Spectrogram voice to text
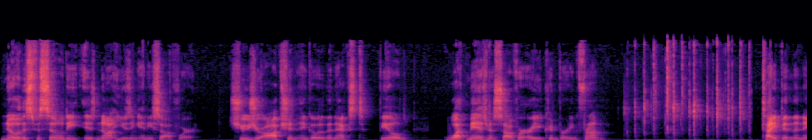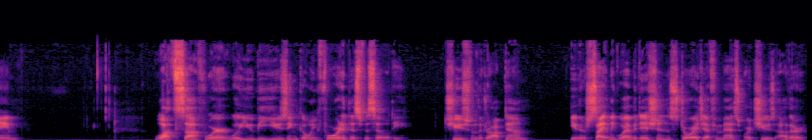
No, this facility is not using any software. Choose your option and go to the next field. What management software are you converting from? Type in the name what software will you be using going forward at this facility? Choose from the dropdown, either SiteLink Web Edition, Storage FMS, or choose Other.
